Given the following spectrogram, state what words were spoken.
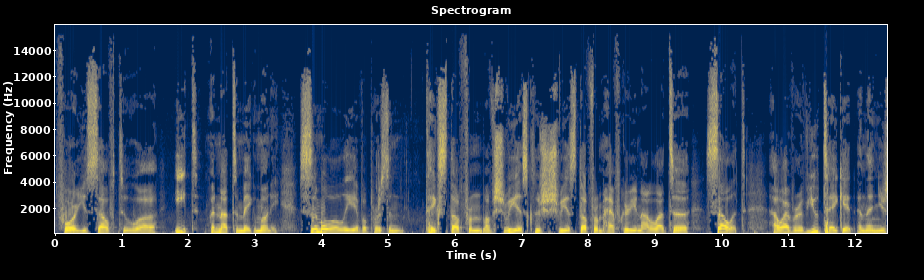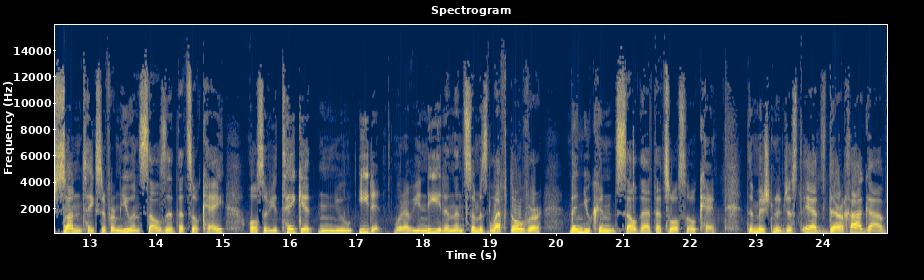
for yourself to uh, eat, but not to make money. Similarly, if a person takes stuff from of shvius, kedusha shvius stuff from hefker, you're not allowed to sell it. However, if you take it and then your son takes it from you and sells it, that's okay. Also, if you take it and you eat it, whatever you need, and then some is left over, then you can sell that. That's also okay. The Mishnah just adds derech agav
